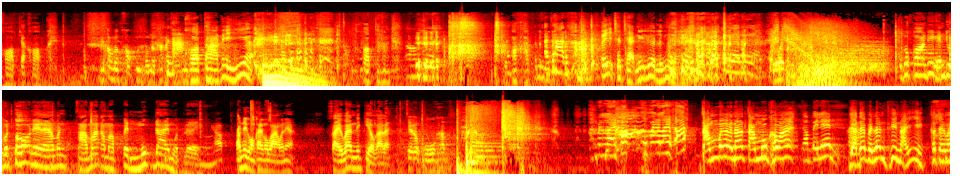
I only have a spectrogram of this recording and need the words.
ขอบจะขอบ ไม่ต้องมาขอบคุณผมหรอกครับอาจารย์ขอบถาดนี่ไอ้เหี้ยขอบถาดพักพักอาจารย์ค่ะเอ้ยแฉะๆนี่เลือดหรือเหงื่อเหนื่อยเหนื่อยอุปกรณ์ที่เห็นอยู่บนโต๊ะเนี่ยนะมันสามารถเอามาเป็นมุกได้หมดเลยครับอันนี้ของใครมาวางวะเนี่ย ใส่แว่นนี่เกี่ยวกับอะไร เจอกับหูครับ เป็นไรคะครูเป็นอะไร คะจำไว้เลยนะจำมุกเขาไว้ จำไปเล่น อย่าได้ไปเล่นที่ไหนอีกเข้าใจไหม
